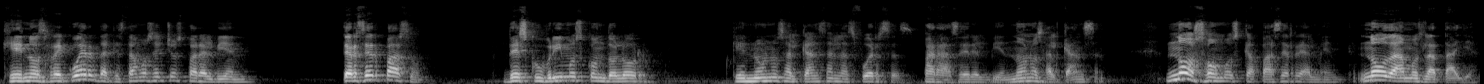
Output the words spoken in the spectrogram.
que nos recuerda que estamos hechos para el bien. Tercer paso, descubrimos con dolor que no nos alcanzan las fuerzas para hacer el bien, no nos alcanzan. No somos capaces realmente. No damos la talla.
